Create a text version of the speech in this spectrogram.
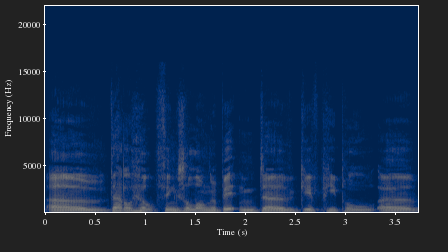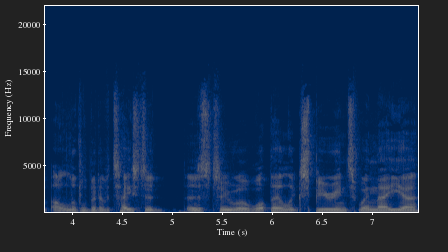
uh, that'll help things along a bit and uh, give people uh, a little bit of a taste of, as to uh, what they'll experience when they uh,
